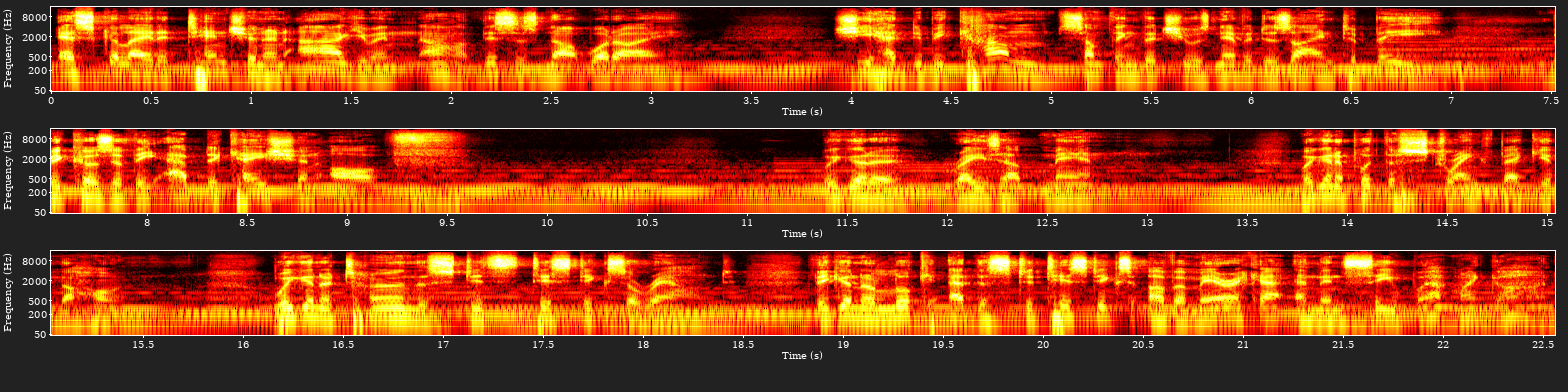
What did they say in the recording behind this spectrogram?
escalated tension and argument. Oh, this is not what I. She had to become something that she was never designed to be because of the abdication of. We got to raise up men. We're going to put the strength back in the home. We're going to turn the statistics around. They're going to look at the statistics of America and then see, wow, my God,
